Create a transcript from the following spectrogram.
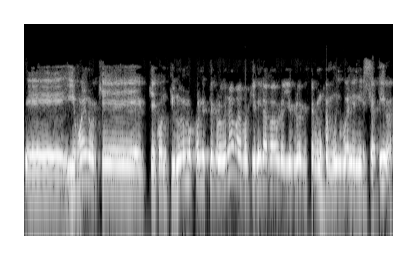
Eh, y bueno, que, que continuemos con este programa, porque mira, Pablo, yo creo que esta es una muy buena iniciativa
